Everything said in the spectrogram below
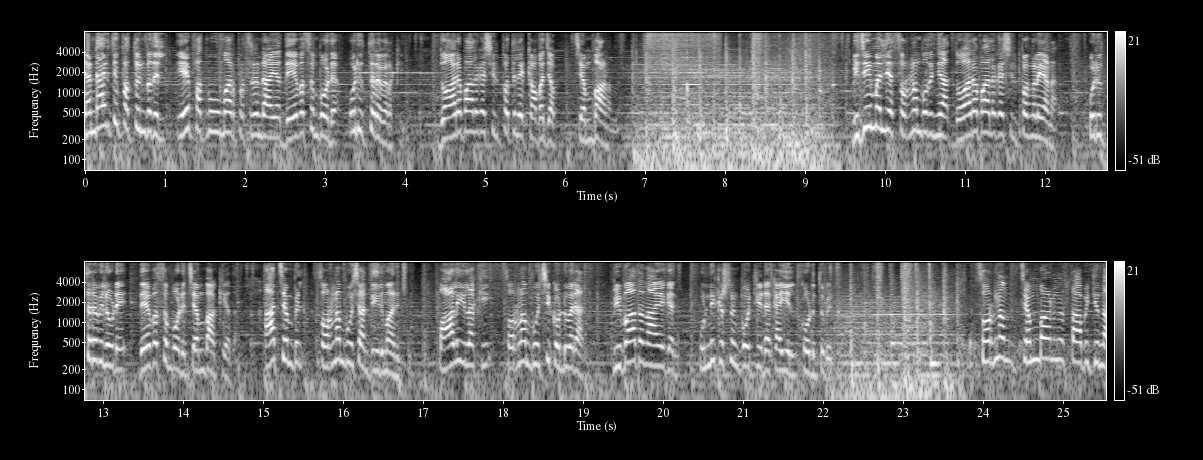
രണ്ടായിരത്തി പത്തൊൻപതിൽ എ പത്മകുമാർ പ്രസിഡന്റായ ദേവസ്വം ബോർഡ് ഒരു ഉത്തരവിറക്കി. ദ്വാരപാലക ശില്പത്തിലെ കവചം ചെമ്പാണെന്ന്. വിജയ് മല്യ സ്വർണം പൊതിഞ്ഞ ദ്വാരപാലക ശില്പങ്ങളെയാണ് ഒരു ഉത്തരവിലൂടെ ദേവസ്വം ബോർഡ് ചെമ്പാക്കിയത്. ആ ചെമ്പിൽ സ്വർണം പൂശാൻ തീരുമാനിച്ചു. പാളിയിളക്കി സ്വർണം പൂശി കൊണ്ടുവരാൻ വിവാദ നായകൻ ഉണ്ണികൃഷ്ണൻ പോറ്റിയുടെ കയ്യിൽ കൊടുത്തുവിട്ടു സ്വർണം ചെമ്പാണെന്ന് സ്ഥാപിക്കുന്ന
